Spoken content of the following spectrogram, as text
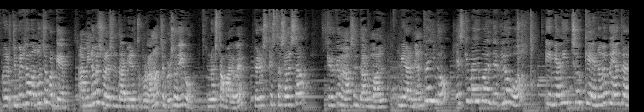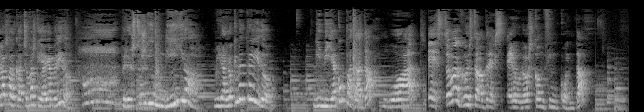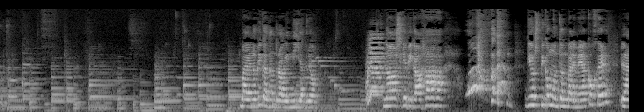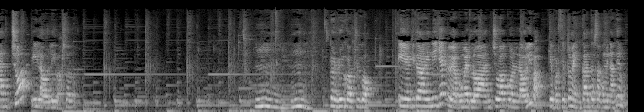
Lo estoy pensando mucho porque a mí no me suele sentar bien esto por la noche, por eso digo. No está malo, ¿eh? Pero es que esta salsa creo que me va a sentar mal. Mirad, me han traído... Es que me ha llamado el de Globo y me ha dicho que no me podían traer las alcachofas que yo había pedido. ¡Oh! Pero esto es guindilla. Mirad lo que me han traído. ¿Guindilla con patata? ¿What? Esto me ha costado 3 euros con 50. Vale, no pica tanto la guindilla, creo. No, sí que pica. Dios, pica un montón. Vale, me voy a coger la anchoa y la oliva solo. Mmm, mmm, qué rico, chicos. Y he quitado la guindilla y me voy a comer la anchoa con la oliva. Que por cierto me encanta esa combinación.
